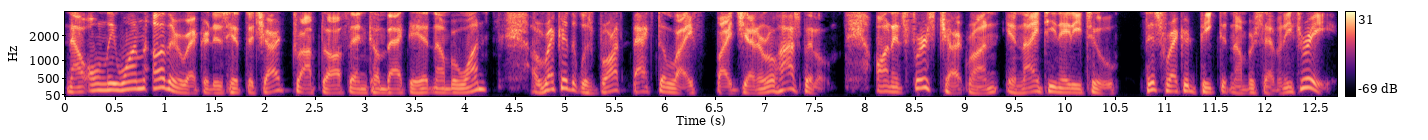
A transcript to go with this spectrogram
Now, only one other record has hit the chart, dropped off, then come back to hit number one. A record that was brought back to life by General Hospital. On its first chart run in 1982, this record peaked at number 73.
